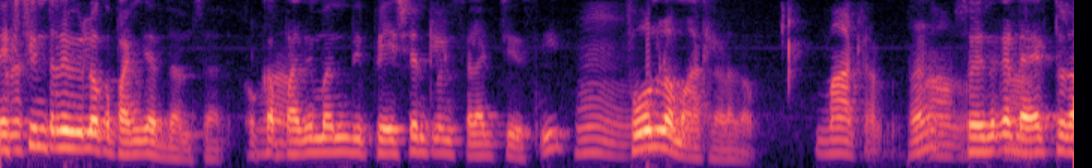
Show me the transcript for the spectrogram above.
నెక్స్ట్ ఇంటర్వ్యూలో ఒక పని చేద్దాం సార్. ఒక పది మంది పేషెంట్లను సెలెక్ట్ చేసి ఫోన్లో మాట్లాడదాం. మాట్లాడు సో ఎందుకంటే డైరెక్టర్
